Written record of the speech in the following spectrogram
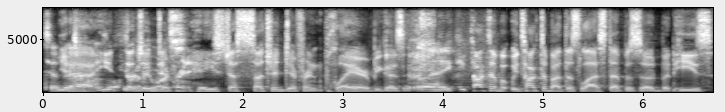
to yeah, he's such he really a different. Was. He's just such a different player because like, we talked about we talked about this last episode, but he's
